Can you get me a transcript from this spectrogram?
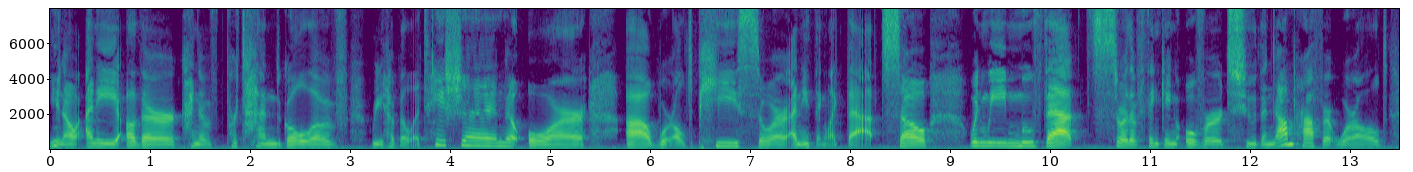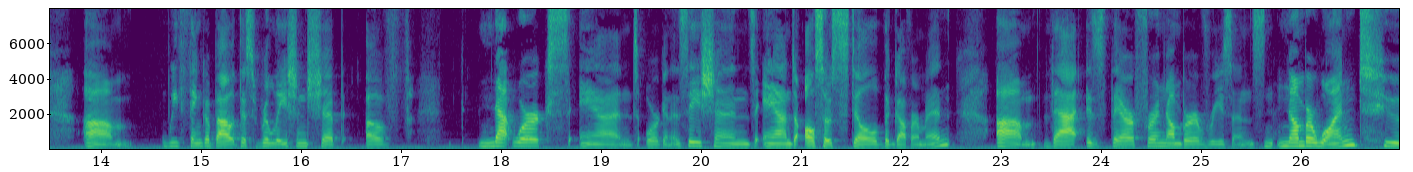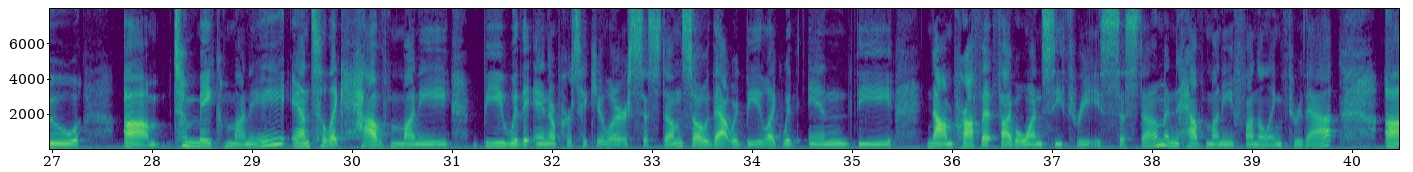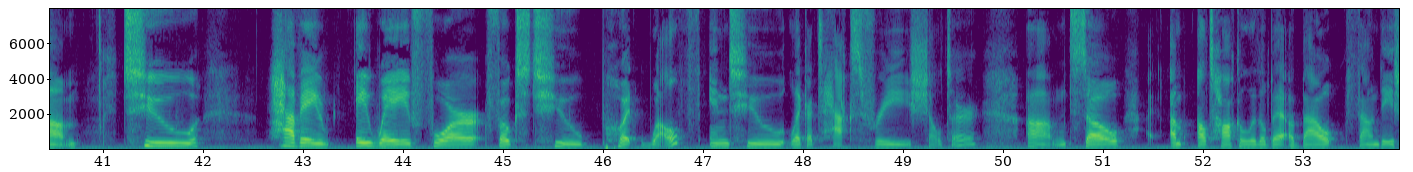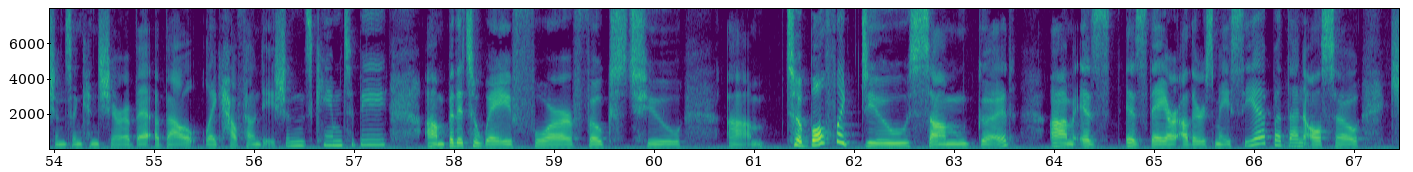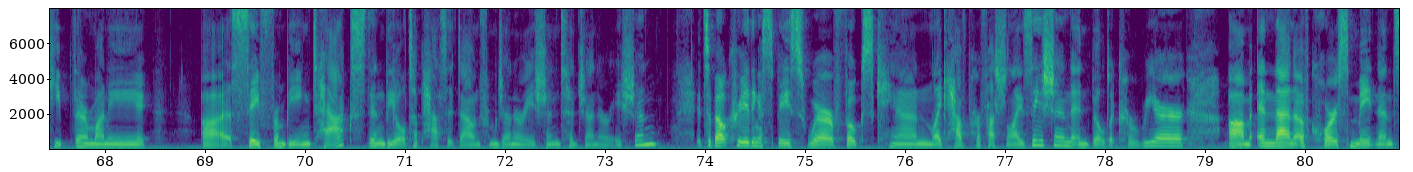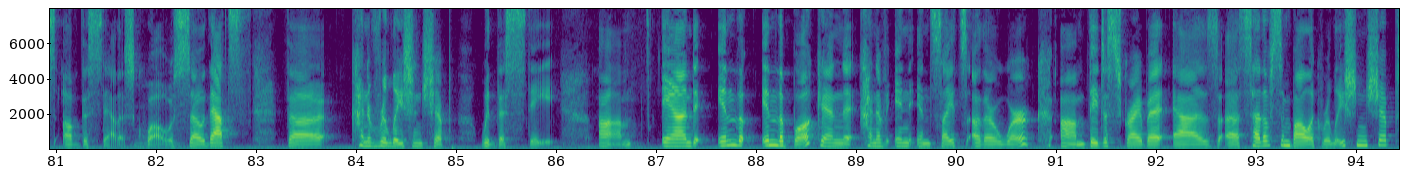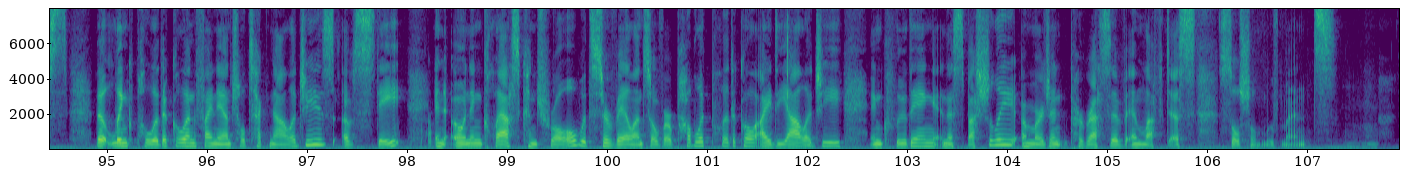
you know any other kind of pretend goal of rehabilitation or uh, world peace or anything like that. So when we move that sort of thinking over to the nonprofit world um, we think about this relationship of networks and organizations and also still the government um, that is there for a number of reasons. Number one to um, to make money and to like have money be within a particular system so that would be like within the nonprofit 501c3 system and have money funneling through that um, to have a a way for folks to put wealth into like a tax-free shelter. Um, so um, I'll talk a little bit about foundations and can share a bit about like how foundations came to be. Um, but it's a way for folks to um, to both like do some good um, as as they or others may see it, but then also keep their money uh, safe from being taxed and be able to pass it down from generation to generation. It's about creating a space where folks can like have professionalization and build a career, um, and then of course maintenance of the status quo. So that's the kind of relationship with the state. Um, and in the in the book and kind of in Incite's other work, um, they describe it as a set of symbolic relationships that link political and financial technologies of state and owning class control with surveillance over public political ideology, including and especially emergent progressive and leftist social movements.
